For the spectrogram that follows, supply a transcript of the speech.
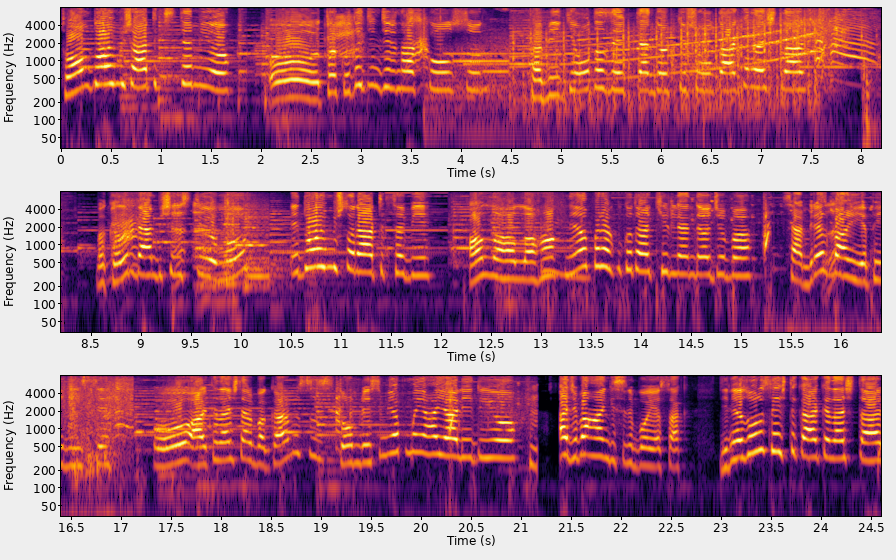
Tom doymuş artık istemiyor. Oo, taco da Ginger'ın hakkı olsun. Tabii ki o da zevkten dört köşe oldu arkadaşlar. Bakalım ben bir şey istiyor mu? E doymuşlar artık tabii. Allah Allah Hank ne yaparak bu kadar kirlendi acaba? Sen biraz banyo yap en iyisi. Oo arkadaşlar bakar mısınız? Tom resim yapmayı hayal ediyor. Acaba hangisini boyasak? Dinozoru seçtik arkadaşlar.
